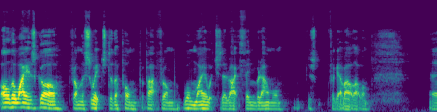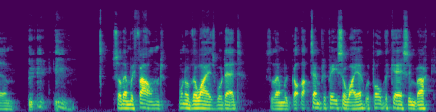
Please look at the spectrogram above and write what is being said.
All the wires go from the switch to the pump, apart from one wire, which is a right thin brown one. Just forget about that one. Um, so then we found one of the wires were dead. So then we got that temporary piece of wire, we pulled the casing back,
